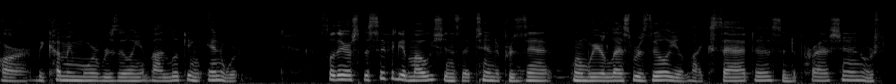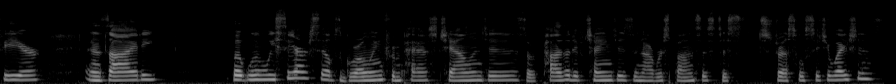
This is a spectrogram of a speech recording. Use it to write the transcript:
are becoming more resilient by looking inward. So there are specific emotions that tend to present when we are less resilient, like sadness and depression or fear, anxiety. But when we see ourselves growing from past challenges or positive changes in our responses to s- stressful situations,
